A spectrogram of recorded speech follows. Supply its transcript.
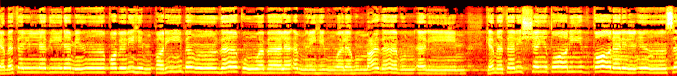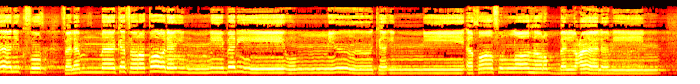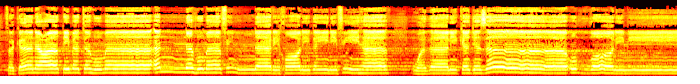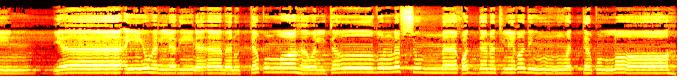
كمثل الذين من قبلهم قريبا ذاقوا وبال أمرهم ولهم عذاب أليم. كمثل الشيطان إذ قال للإنسان اكفر فلما كفر قال إني بريء منك إني أخاف الله رب العالمين. فكان عاقبتهما أنهما في النار خالدين فيها وذلك جزاء الظالمين. يا أيها الذين آمنوا اتقوا الله ولتنظر نفس ما قدمت لغد واتقوا الله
